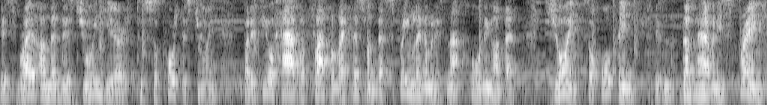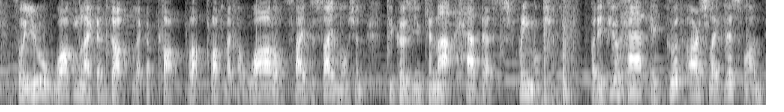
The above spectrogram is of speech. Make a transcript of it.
It's right under this joint here to support this joint. But if you have a flat foot like this one, that spring ligament is not holding on that joint, so whole thing is, doesn't have any spring. So you're walking like a duck, like a plop, plop, plop, like a waddle side to side motion because you cannot have that spring motion. But if you have a good arch like this one,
